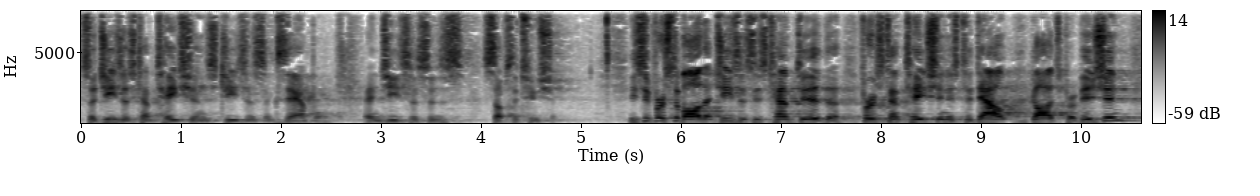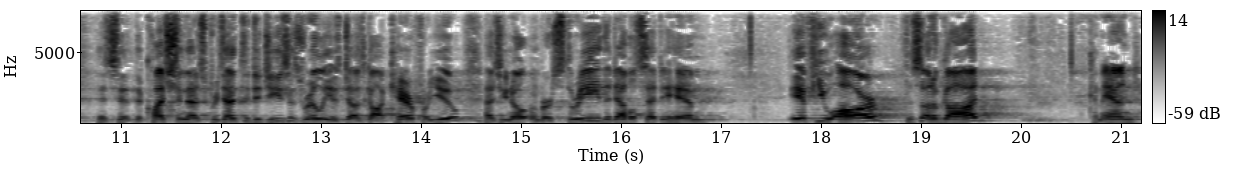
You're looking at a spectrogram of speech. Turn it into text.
So Jesus' temptations, Jesus' example, and Jesus' substitution. You see, first of all, that Jesus is tempted. The first temptation is to doubt God's provision. It's the question that is presented to Jesus really is, does God care for you? As you note in verse 3, the devil said to him, if you are the Son of God, command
